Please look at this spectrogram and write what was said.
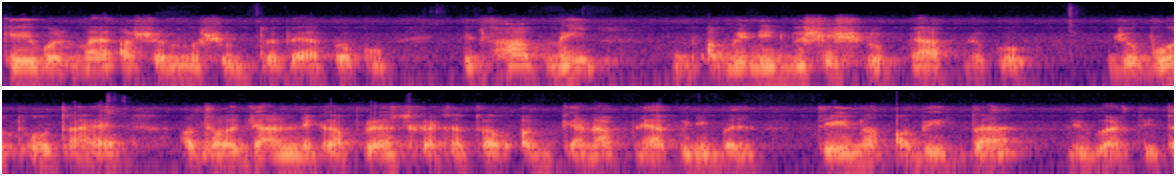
केवल मैं असंग, शुद्ध, व्यापक हूँ। इस भाव में अभी निर्विशेष रूप में अपने को जो बोध होता है, अथवा जानने का प्रयास करता तो अज्ञान अपने आप ही नहीं बन तेन अविद्या निवर्तित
